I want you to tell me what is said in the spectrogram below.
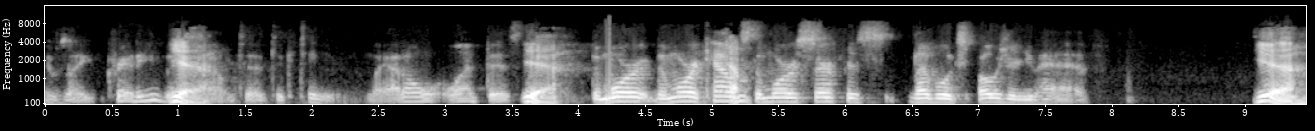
It was like create a yeah. account to, to continue. I'm like I don't want this. Yeah. The more the more accounts, I'm, the more surface level exposure you have. Yeah,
